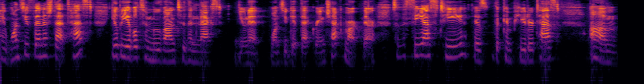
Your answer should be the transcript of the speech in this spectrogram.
Okay, once you finish that test, you'll be able to move on to the next unit once you get that green check mark there. So the CST is the computer test. Um,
